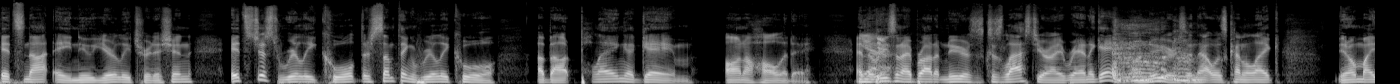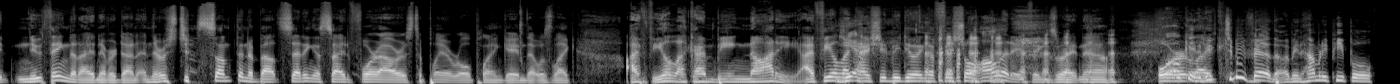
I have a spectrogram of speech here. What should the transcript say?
it's not a new yearly tradition, it's just really cool. There's something really cool about playing a game on a holiday. And Yeah. the reason I brought up New Year's is because last year I ran a game on New Year's, and that was kind of like you know, my new thing that I had never done. And there was just something about setting aside four hours to play a role playing game that was like, I feel like I'm being naughty. I feel like Yeah. I should be doing official holiday things right now. Or okay, like, to, be, to be fair though, I mean, how many people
